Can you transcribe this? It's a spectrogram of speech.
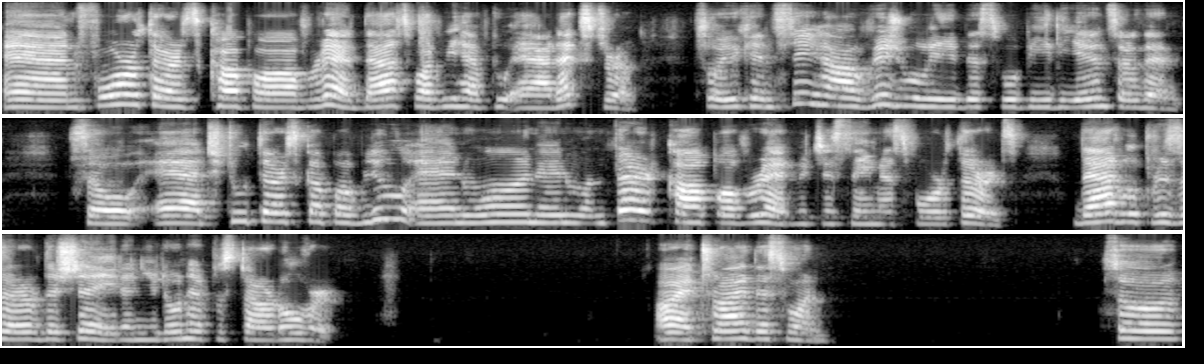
and four thirds cup of red. That's what we have to add extra. So you can see how visually this will be the answer then. So add 2 thirds cup of blue and 1 and one-third cup of red, which is same as 4 thirds. That will preserve the shade and you don't have to start over. All right, try this one. So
